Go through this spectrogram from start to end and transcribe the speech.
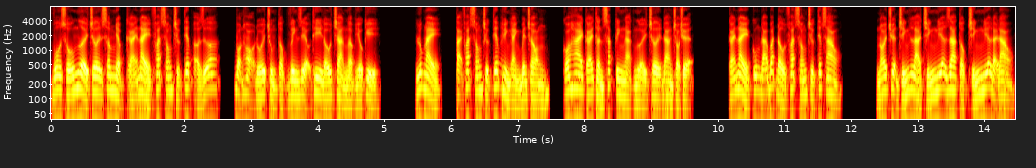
vô số người chơi xâm nhập cái này phát sóng trực tiếp ở giữa, bọn họ đối chủng tộc vinh diệu thi đấu tràn ngập hiếu kỳ. Lúc này, tại phát sóng trực tiếp hình ảnh bên trong, có hai cái thần sắc kinh ngạc người chơi đang trò chuyện. Cái này cũng đã bắt đầu phát sóng trực tiếp sao? Nói chuyện chính là chính nghĩa gia tộc chính nghĩa đại đao.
